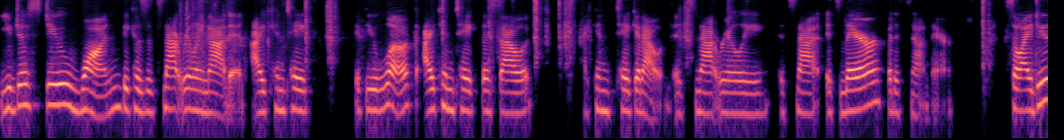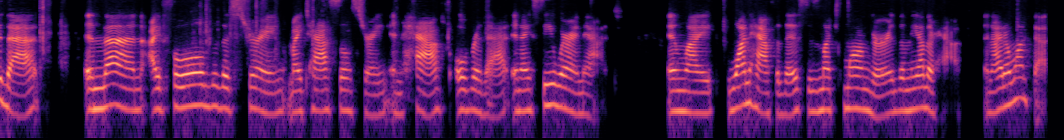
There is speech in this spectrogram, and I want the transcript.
you just do one because it's not really knotted. I can take if you look, I can take this out I can take it out. It's not really, it's not, it's there, but it's not there. So I do that. And then I fold the string, my tassel string, in half over that, and I see where I'm at. And like one half of this is much longer than the other half, and I don't want that.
